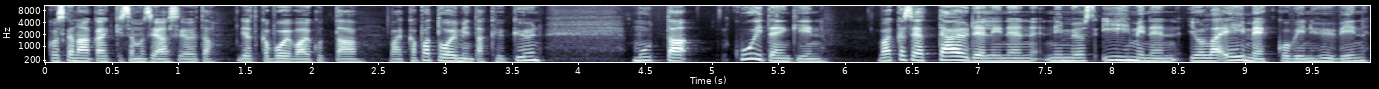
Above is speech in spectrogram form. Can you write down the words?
Koska nämä on kaikki sellaisia asioita, jotka voi vaikuttaa vaikkapa toimintakykyyn. Mutta kuitenkin vaikka se on täydellinen, niin myös ihminen, jolla ei mene kovin hyvin,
